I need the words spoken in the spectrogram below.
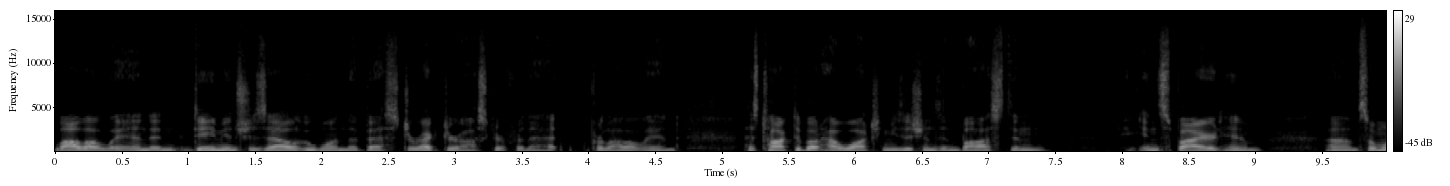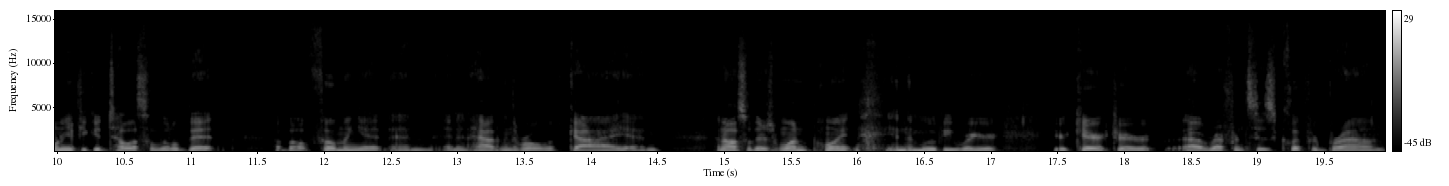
La La Land. And Damien Chazelle, who won the Best Director Oscar for that, for La La Land, has talked about how watching musicians in Boston inspired him. Um, so I'm wondering if you could tell us a little bit about filming it and, and inhabiting the role of Guy and and also there's one point in the movie where your your character uh, references Clifford Brown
